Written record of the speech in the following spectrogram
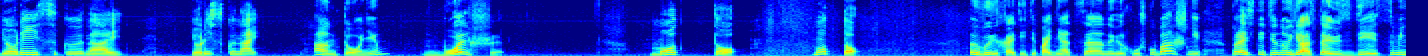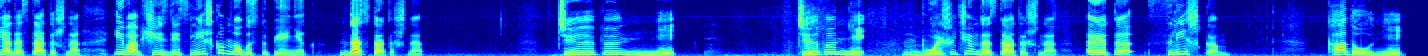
Йорискунай. Йорискунай. Антоним – больше. Мотто. Мотто. Вы хотите подняться на верхушку башни? Простите, но я остаюсь здесь, с меня достаточно. И вообще здесь слишком много ступенек. Достаточно. Джубунни. Больше, чем достаточно. Это слишком. Кадони.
